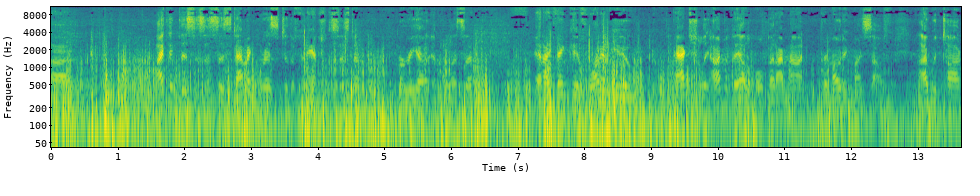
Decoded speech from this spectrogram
Uh, I think this is a systemic risk to the financial system, Maria and Melissa. And I think if one of you actually, I'm available, but I'm not promoting myself. I would talk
